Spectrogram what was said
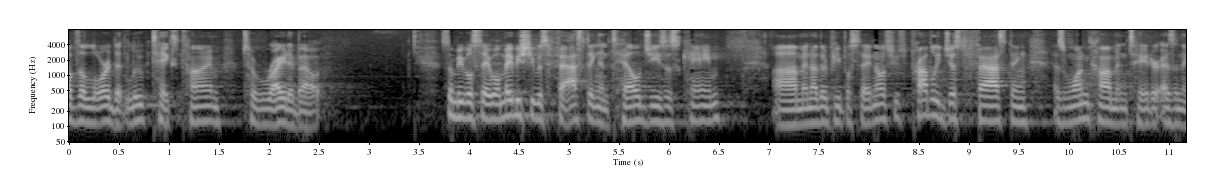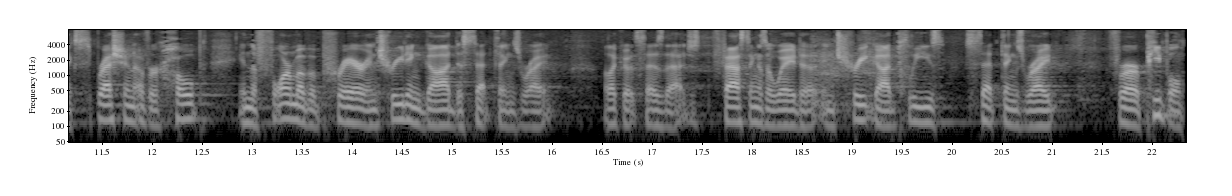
of the Lord that Luke takes time to write about. Some people say, well, maybe she was fasting until Jesus came. Um, and other people say, no, she was probably just fasting, as one commentator, as an expression of her hope in the form of a prayer, entreating God to set things right. I like how it says that. Just fasting as a way to entreat God, please set things right for our people.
